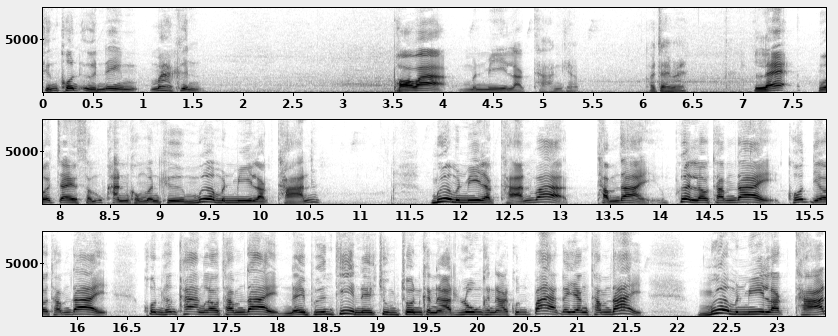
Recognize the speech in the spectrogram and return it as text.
ถึงคนอื่นได้มากขึ้น เพราะว่ามันมีหลักฐานครับ เข้าใจไหมและหัวใจสำคัญของมันคือเมื่อมันมีหลักฐาน เมื่อมันมีหลักฐานว่า ทำได้ เพื่อนเราทำได้ โค้ดเดียวทำได้ คนข้างๆเราทำได้ ในพื้นที่ในชุมชนขนาดลุงขนาดคุณป้าก็ยังทำได้ เมื่อมันมีหลักฐาน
